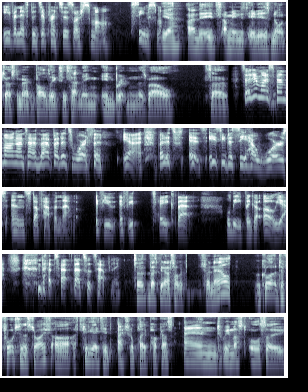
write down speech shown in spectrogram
even if the differences are small. Seem small. Yeah, and it's I mean it is not just American politics; it's happening in Britain as well. So, so I didn't want to spend long on time that, but it's worth it. Yeah, but it's it's easy to see how wars and stuff happen that way. If you if you take that leap and go, oh yeah, that's ha- that's what's happening. So that's been our topic for now. We'll call it to Fortune and Strife, our affiliated actual play podcast, and we must also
